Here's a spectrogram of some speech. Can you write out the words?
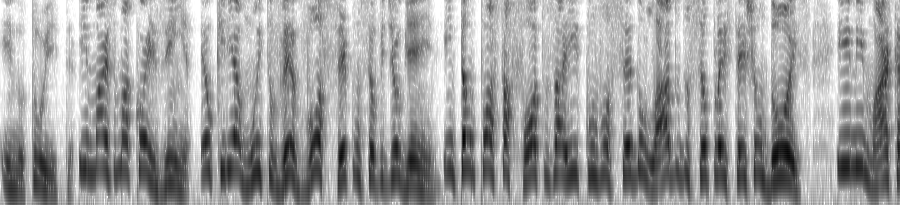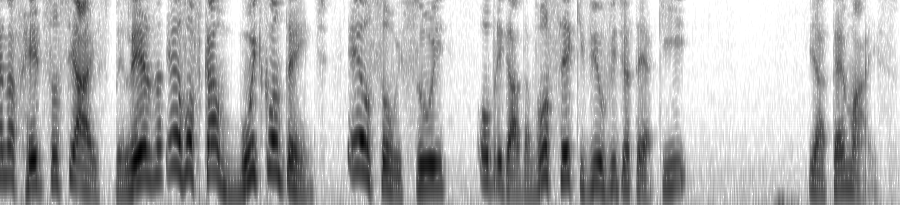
e no Twitter. E mais uma coisinha, eu queria muito ver você com seu videogame. Então posta fotos aí com você do lado do seu Playstation 2 e me marca nas redes sociais, beleza? Eu vou ficar muito contente. Eu sou o Isui, Obrigado a você que viu o vídeo até aqui. E até mais.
